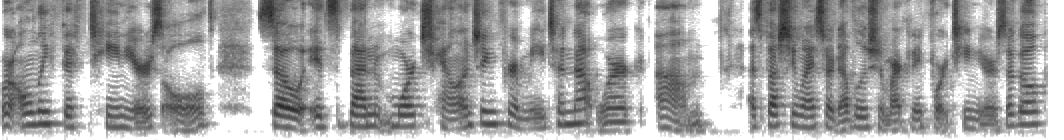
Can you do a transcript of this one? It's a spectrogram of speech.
We're only 15 years old. So it's been more challenging for me to network, um, especially when I started evolution marketing 14 years ago.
